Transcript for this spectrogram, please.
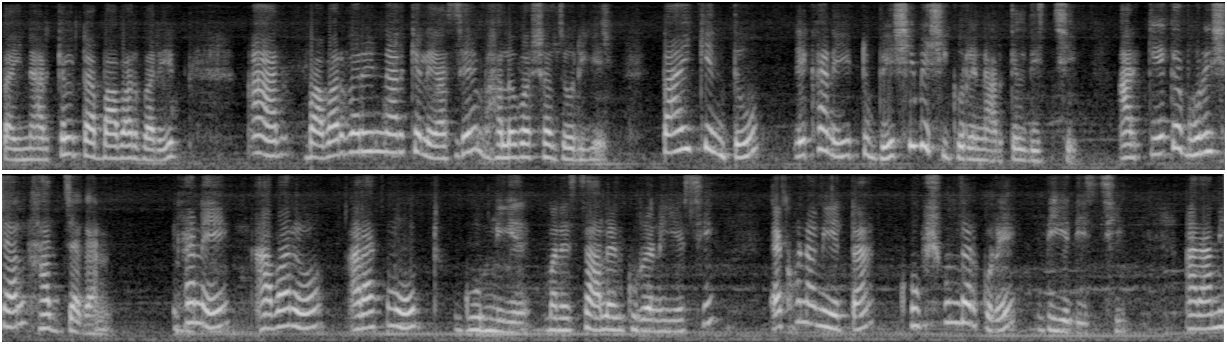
তাই নারকেলটা বাবার বাড়ির। আর বাবার বাড়ির নারকেলে আছে ভালোবাসা জড়িয়ে। তাই কিন্তু এখানে একটু বেশি বেশি করে নারকেল দিচ্ছি। আর কে কে বরিশাল হাত জাগান। এখানে আবারও আর এক মুঠ গুড় নিয়ে মানে চালের গুঁড়া নিয়েছি। এখন আমি এটা খুব সুন্দর করে দিয়ে দিচ্ছি। আর আমি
